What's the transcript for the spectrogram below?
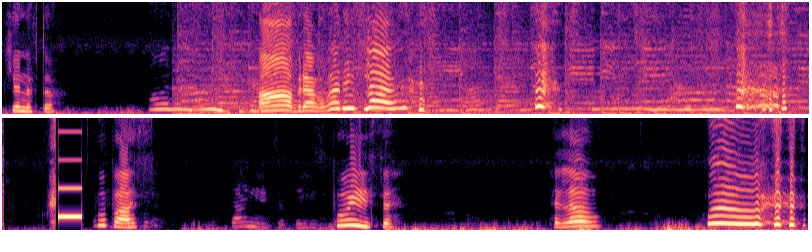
Ποιο είναι αυτό? Α, μπράβο, what is love? Πού πας? Πού είσαι? Hello? Woo!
